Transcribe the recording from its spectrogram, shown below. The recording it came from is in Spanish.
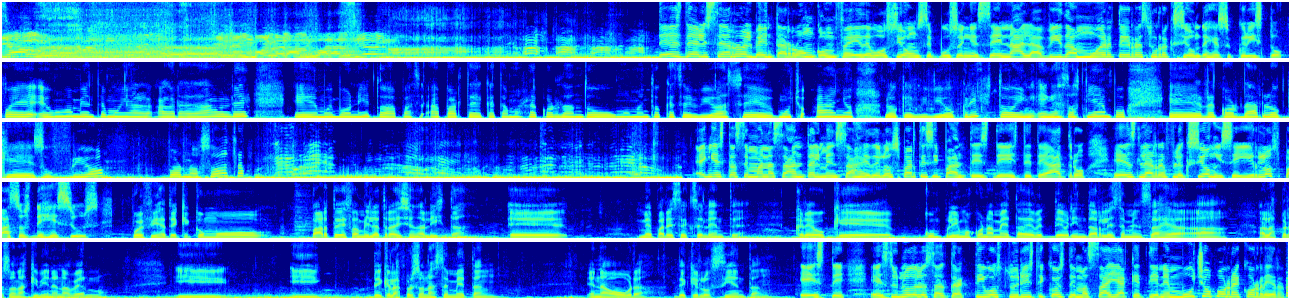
demasiado. Que te envolverán para siempre. Desde el Cerro El Ventarrón, con fe y devoción, se puso en escena la vida, muerte y resurrección de Jesucristo. Pues es un ambiente muy agradable, eh, muy bonito, aparte de que estamos recordando un momento que se vivió hace muchos años, lo que vivió Cristo en, en esos tiempos, eh, recordar lo que sufrió por nosotros. En esta Semana Santa el mensaje de los participantes de este teatro es la reflexión y seguir los pasos de Jesús. Pues fíjate que como parte de familia tradicionalista eh, me parece excelente. Creo que cumplimos con la meta de, brindarle ese mensaje a, las personas que vienen a vernos y, y de que las personas se metan en la obra, de que lo sientan, este es uno de los atractivos turísticos de Masaya que tiene mucho por recorrer.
